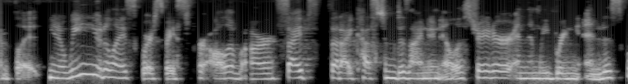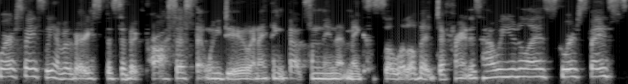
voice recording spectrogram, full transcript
template. You know, we utilize Squarespace for all of our sites that I custom design in Illustrator and then we bring into Squarespace. We have a very specific process that we do. And I think that's something that makes us a little bit different is how we utilize Squarespace.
